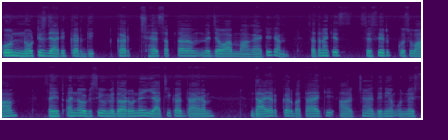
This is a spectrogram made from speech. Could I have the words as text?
को नोटिस जारी कर दी, कर छः सप्ताह में जवाब मांगा है, ठीक है? सतना के शिशिर कुशवाहा सहित अन्य ओबीसी उम्मीदवारों ने याचिका दायर दायर कर बताया कि आरक्षण अधिनियम उन्नीस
